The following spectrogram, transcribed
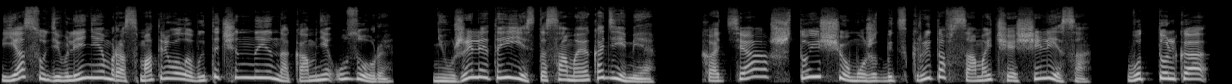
Я с удивлением рассматривала выточенные на камне узоры. Неужели это и есть та самая академия? Хотя, что еще может быть скрыто в самой чаще леса? Вот только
